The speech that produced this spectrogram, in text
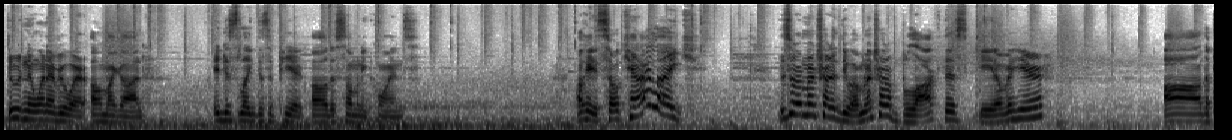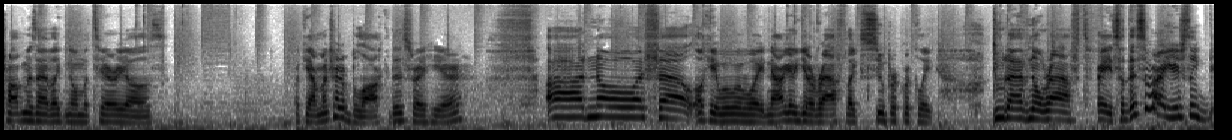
Dude, and it went everywhere. Oh my god. It just like disappeared. Oh, there's so many coins. Okay, so can I like... This is what I'm gonna try to do. I'm gonna try to block this gate over here. Uh, the problem is I have like no materials. Okay, I'm gonna try to block this right here. Ah, uh, no, I fell. Okay, wait, wait, wait. Now I gotta get a raft like super quickly. Dude, I have no raft. Okay, so this is where I usually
